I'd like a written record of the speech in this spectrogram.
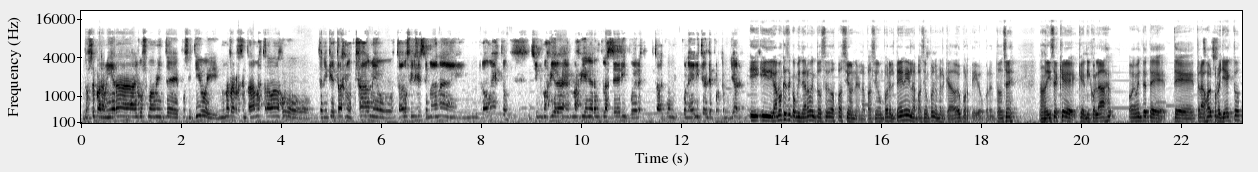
Entonces para mí era algo sumamente positivo y no me representaba más trabajo tener que trasnocharme o estar los fines de semana involucrado en esto, sino más bien, más bien era un placer y poder estar con, con la élite del deporte mundial. Y, y, digamos que se combinaron entonces dos pasiones, la pasión por el tenis y la pasión por el mercado deportivo. Pero entonces nos dices que, que Nicolás obviamente te, te trajo al proyecto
